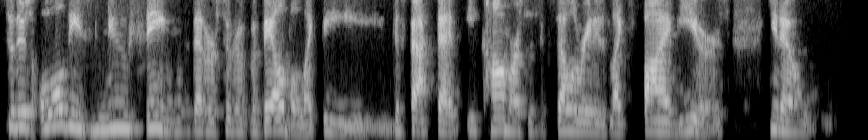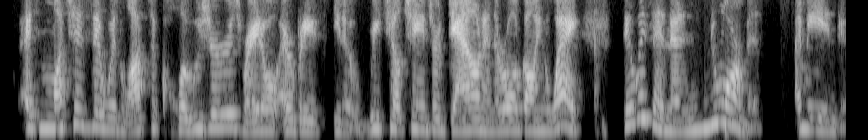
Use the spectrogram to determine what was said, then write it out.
So there's all these new things that are sort of available like the the fact that e-commerce has accelerated like 5 years. You know as much as there was lots of closures right? All everybody's you know retail chains are down and they're all going away. There was an enormous I mean,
